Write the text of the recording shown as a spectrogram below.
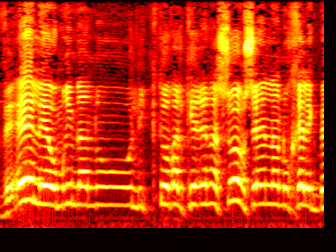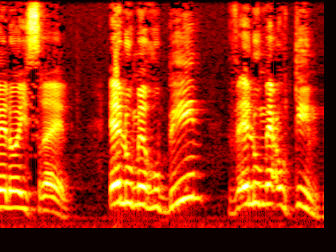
ואלה אומרים לנו לכתוב על קרן השור שאין לנו חלק באלוהי ישראל. אלו מרובים ואלו מעוטים.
